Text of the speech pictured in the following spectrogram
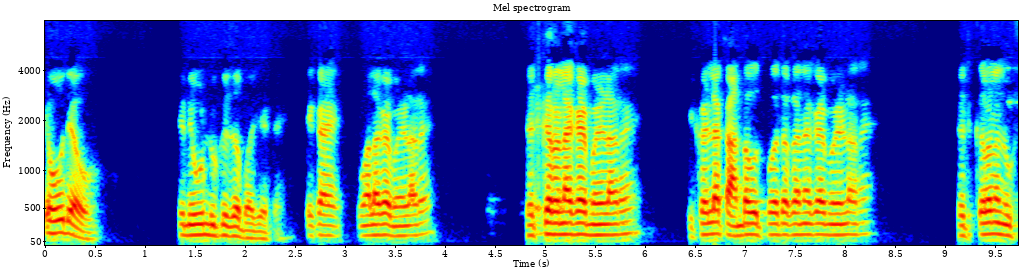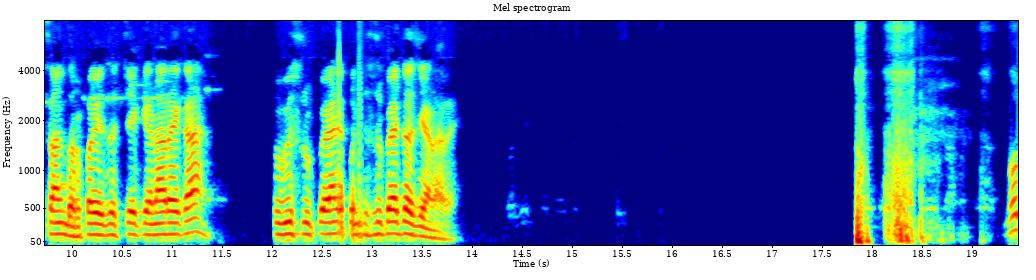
ते होऊ द्या हो. ते निवडणुकीचं बजेट आहे. ते काय तुम्हाला काय मिळणार आहे? शेतकऱ्यांना काय मिळणार आहे? इकडल्या कांदा उत्पादकांना काय मिळणार आहे? शेतकऱ्यांना नुकसान भरपाईचा चेक येणार आहे का? तो वीस रुपये आणि पंचवीस रुपयाचाच येणार आहे. मग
